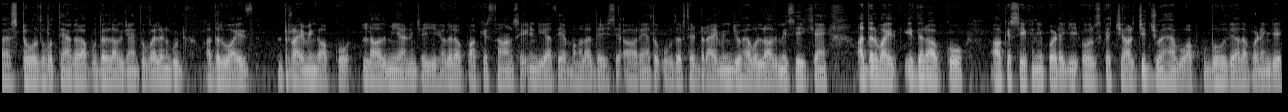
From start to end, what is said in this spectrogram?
स्टोर्स होते हैं। अगर आप उधर लग जाएँ तो well and good otherwise driving आपको लाजमी आनी चाहिए। अगर आप पाकिस्तान से, इंडिया से या बांग्लादेश से आ रहे हैं तो उधर से ड्राइविंग जो है वो लाजमी सीख जाएँ। अदरवाइज़ इधर आपको आके सीखनी पड़ेगी और उसके चार्जेज जो हैं वो आपको बहुत ज़्यादा पड़ेंगे।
